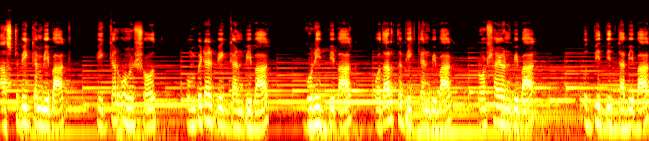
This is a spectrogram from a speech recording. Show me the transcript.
রাষ্ট্রবিজ্ঞান বিভাগ, বিজ্ঞান অনুষদ, কম্পিউটার বিজ্ঞান বিভাগ গণিত বিভাগ পদার্থ বিজ্ঞান বিভাগ, রসায়ন বিভাগ, উদ্ভিদবিদ্যা বিভাগ,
